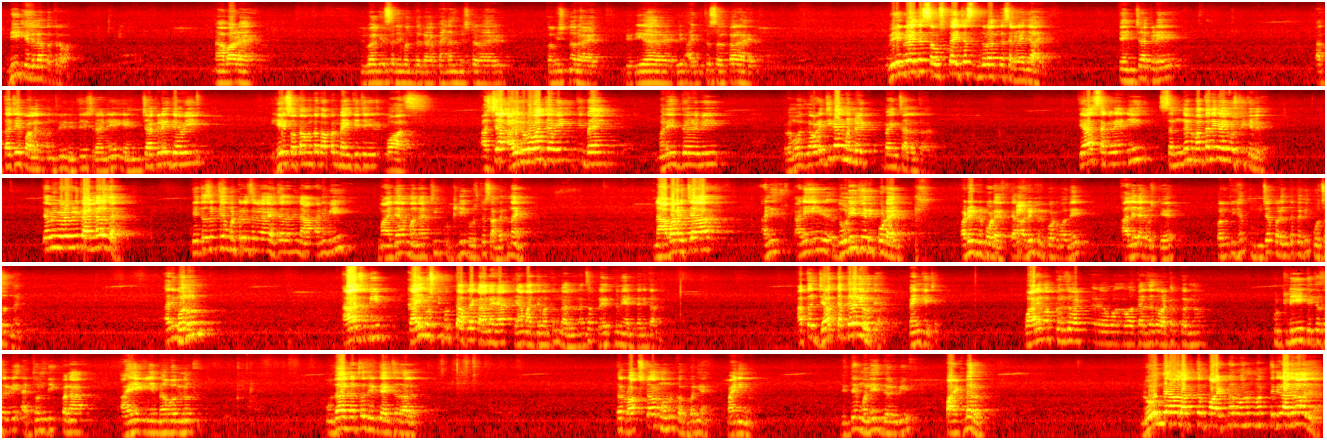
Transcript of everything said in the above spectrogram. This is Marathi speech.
मी केलेला पत्रवाद. नाबार्ड आहे. विभागीय सनिबंधक आहे फायनान्स मिनिस्टर आहे कमिशनर आहेत डीडीआर आहे आयुक्त सहकार आहेत. वेगवेगळ्या ज्या संस्था याच्या संदर्भातल्या सगळ्या ज्या आहेत त्यांच्याकडे आताचे पालकमंत्री नितेश राणे यांच्याकडे ज्यावेळी हे स्वतः म्हणतात आपण बँकेचे बॉस अशा आयुर्भावात ज्यावेळी ती बँक मनीष दळवी प्रमोद गावडे जी काही मंडळी बँक चालवतात त्या सगळ्यांनी संगणमताने काही गोष्टी केलेल्या त्यामुळे त्या मी वेळोवेळी काढणारच आहे. त्याच्यासाठी जे मटेरियल सगळं आहे ह्याच्यात आणि ना आणि मी माझ्या मनाची कुठली गोष्ट सांगत नाही. नाबार्डच्या आणि आणि दोन्ही जे रिपोर्ट आहेत ऑडिट रिपोर्ट आहेत त्या ऑडिट रिपोर्टमध्ये आलेल्या गोष्टी आहेत. परंतु ह्या तुमच्यापर्यंत कधी पोचत नाही. आणि म्हणून आज मी काही गोष्टी फक्त आपल्या काना ह्या या माध्यमातून घालवण्याचा प्रयत्न मी या ठिकाणी करणार. आता ज्या तक्रारी होत्या बँकेच्या वारेमाप कर्ज वाट कर्जाचं वाटप करणं कुठलीही त्याच्यासाठी अथोंटिकपणा आहे की न बघणं उदाहरणार्थ एक द्यायचं झालं तर रॉकस्टार म्हणून कंपनी आहे मायनिंग जिथे मनीष दळवी पार्टनर होते. लोन द्यावं लागतं पार्टनर म्हणून मग त्यांनी राजीनामा दिला.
